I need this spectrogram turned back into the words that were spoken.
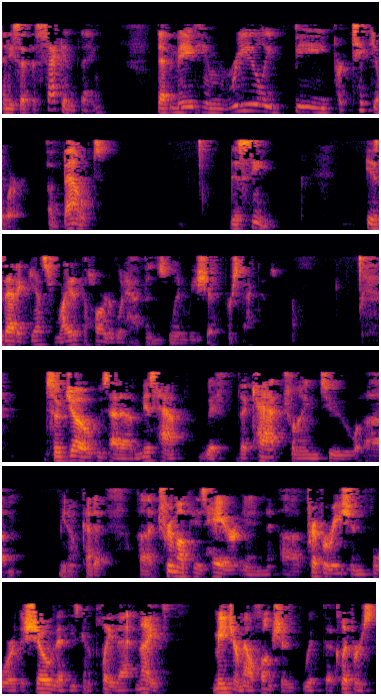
And he said the second thing that made him really be particular about this scene is that it gets right at the heart of what happens when we shift perspectives. So Joe, who's had a mishap with the cat trying to, um, you know, kind of uh, trim up his hair in uh, preparation for the show that he's going to play that night, major malfunction with the clippers,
